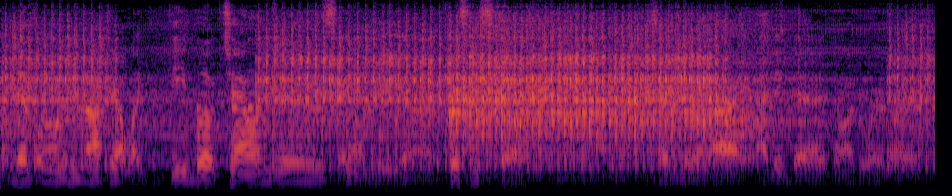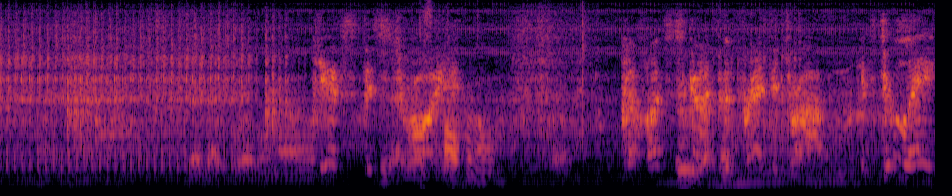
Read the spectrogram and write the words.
I definitely wanted to knock out like the V-Buck challenges and the uh, Christmas stuff. So I like, alright, I did that, don't have to worry about it. Get that leveling up. Gifts Do that destroyed. just off and on. So, The hut's Ooh, got the present drop. It's too late.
